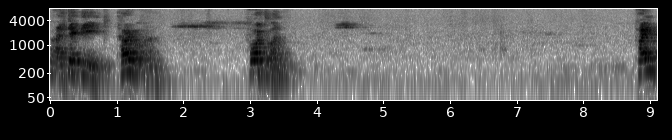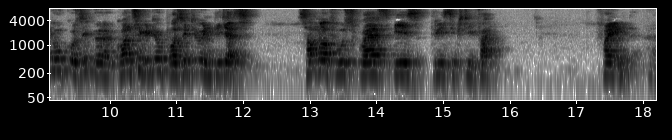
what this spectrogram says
not. I'll take the third one fourth one Find two uh, consecutive positive integers, sum of whose squares is 365. Find uh,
